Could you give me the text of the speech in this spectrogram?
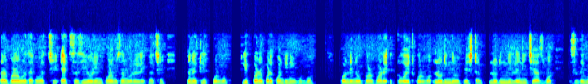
তারপর আমরা দেখা পাচ্ছি অ্যাক্সেস ইওর ইনফরমেশন বলে লেখা আছে। এখানে ক্লিক করব। ক্লিক করার পরে কন্টিনিউ করব। কন্টিনিউ করার পরে একটু ওয়েট করব। লোডিং নেবে পেজটা লোডিং নিলে নিচে আসব। এসে দেখব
